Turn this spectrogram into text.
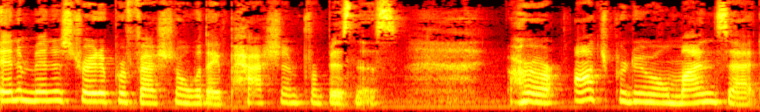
administrative professional with a passion for business. Her entrepreneurial mindset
